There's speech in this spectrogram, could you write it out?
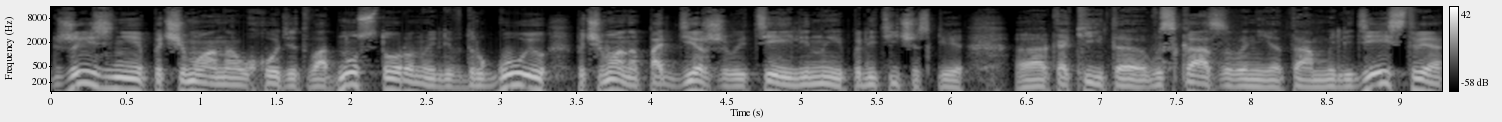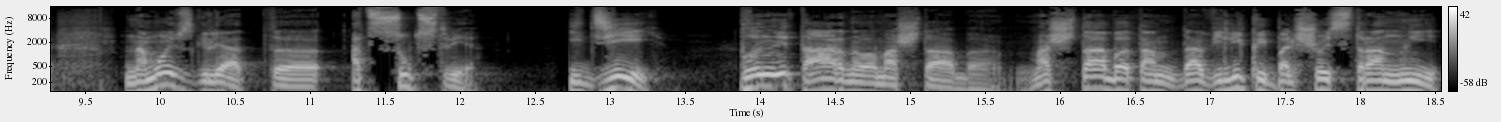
к жизни, почему она уходит в одну сторону или в другую, почему она поддерживает те или иные политические какие-то высказывания там, или действия. На мой взгляд, отсутствие идей планетарного масштаба, масштаба там, да, великой большой страны,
